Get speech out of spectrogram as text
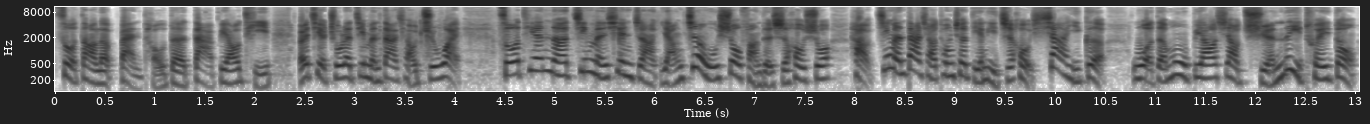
做到了版头的大标题。而且除了金门大桥之外，昨天呢，金门县长杨振武受访的时候说。好，金门大桥通车典礼之后，下一个我的目标是要全力推动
